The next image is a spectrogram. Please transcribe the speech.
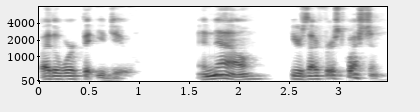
by the work that you do. And now, here's our first question.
